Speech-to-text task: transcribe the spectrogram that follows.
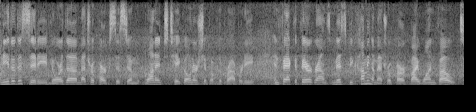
neither the city nor the Metro Park system wanted to take ownership of the property. In fact, the fairgrounds missed becoming a Metro Park by one vote.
